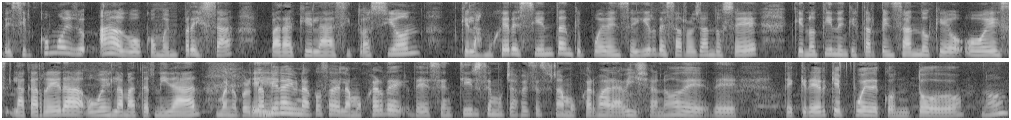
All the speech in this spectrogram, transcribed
decir, ¿cómo yo hago como empresa para que la situación que las mujeres sientan que pueden seguir desarrollándose, que no tienen que estar pensando que o es la carrera o es la maternidad. Bueno, pero también eh, hay una cosa de la mujer de, sentirse muchas veces una mujer maravilla, ¿no? De, de creer que puede con todo, ¿no?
